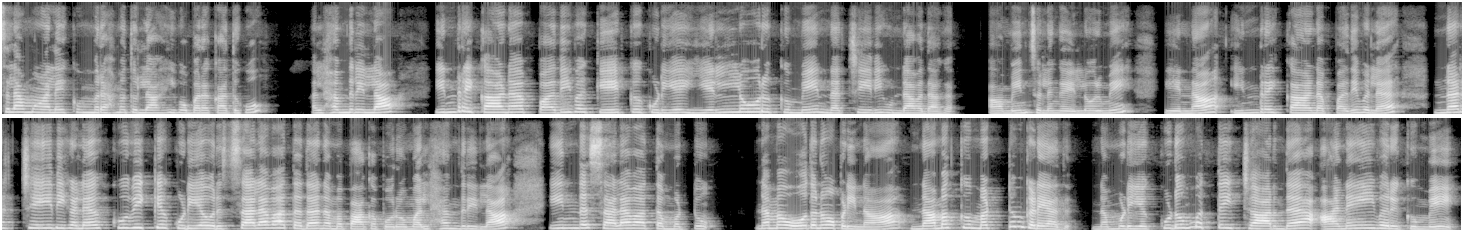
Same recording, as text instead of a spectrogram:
அஸ்லாம் அலைக்கும் ரஹமத்துல்லாஹி வபரகாத்துகு அல்ஹம்துலில்லா இன்றைக்கான பதிவை கேட்கக்கூடிய எல்லோருக்குமே நற்செய்தி உண்டாவதாக. ஆமீன். சொல்லுங்க எல்லோருமே. ஏன்னா இன்றைக்கான பதிவில் நற்செய்திகளை குவிக்கக்கூடிய ஒரு செலவாத்தை தான் நம்ம பார்க்க போகிறோம் அல்ஹம்துலில்லா இந்த செலவாத்தை மட்டும் நம்ம ஓதணும் அப்படின்னா நமக்கு மட்டும் கிடையாது. நம்முடைய குடும்பத்தை சார்ந்த அனைவருக்குமே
